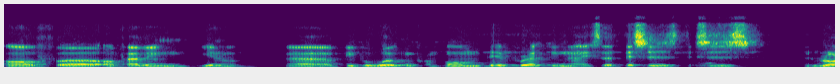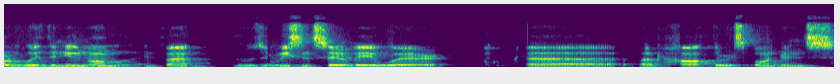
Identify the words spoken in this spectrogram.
of of having you know uh, people working from home, they've recognized that this is this is of ways the new normal. In fact, there was a recent survey where uh, about half the respondents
